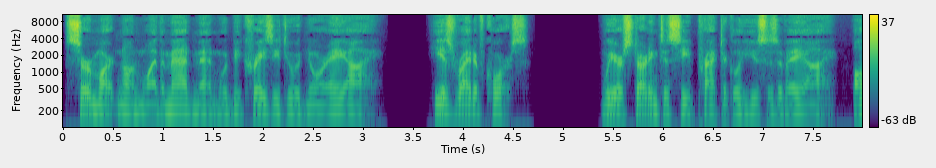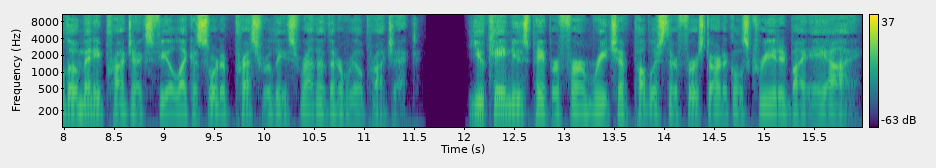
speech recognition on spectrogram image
Sir Martin on why the madmen would be crazy to ignore AI. He is right, of course. We are starting to see practical uses of AI, although many projects feel like a sort of press release rather than a real project. UK newspaper firm Reach have published their first articles created by AI,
